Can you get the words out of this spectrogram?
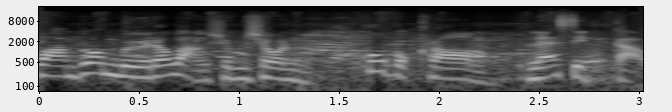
ความร่วมมือระหว่างชุมชน ผู้ปกครองและสิทธิ์เก่า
